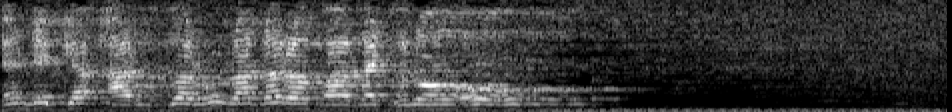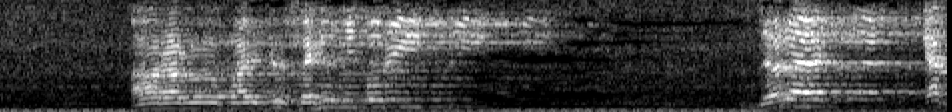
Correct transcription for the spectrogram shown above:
এদিকে আর রোজাদার পাওয়া যাচ্ছিল আর আর তাইতে সেহেরি করি। যারা এক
